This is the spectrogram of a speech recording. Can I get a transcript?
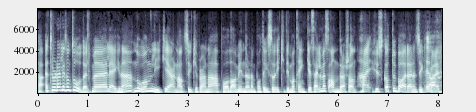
Ja, jeg tror det er liksom todelt med legene. Noen liker gjerne at sykepleierne er på da og minner dem på ting, så ikke de må tenke selv, mens andre er sånn Hei, husk at du bare er en sykepleier.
